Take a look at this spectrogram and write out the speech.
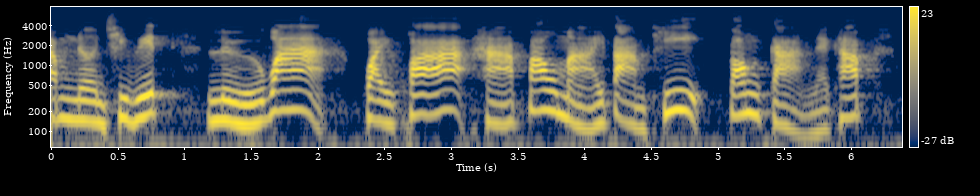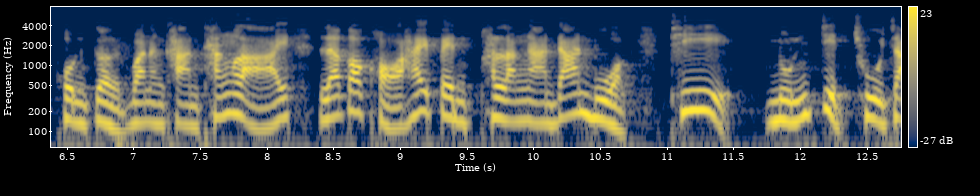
ดำเนินชีวิต หรือว่าไขว่คว้าหาเป้าหมายตามที่ต้องการนะครับ คนเกิดวันอังคารทั้งหลาย แล้วก็ขอให้เป็นพลังงานด้านบวก ที่หนุนจิตชูใจ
